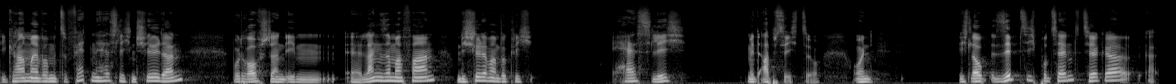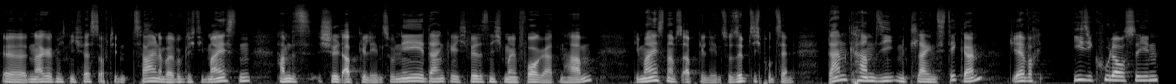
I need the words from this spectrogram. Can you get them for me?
Die kamen einfach mit so fetten, hässlichen Schildern, wo drauf stand eben äh, langsamer fahren und die Schilder waren wirklich hässlich mit Absicht so. Und ich glaube, 70 Prozent circa, äh, nagelt mich nicht fest auf die Zahlen, aber wirklich die meisten haben das Schild abgelehnt. So, nee, danke, ich will das nicht in meinem Vorgarten haben. Die meisten haben es abgelehnt, so 70 Prozent. Dann kamen sie mit kleinen Stickern, die einfach easy cool aussehen.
